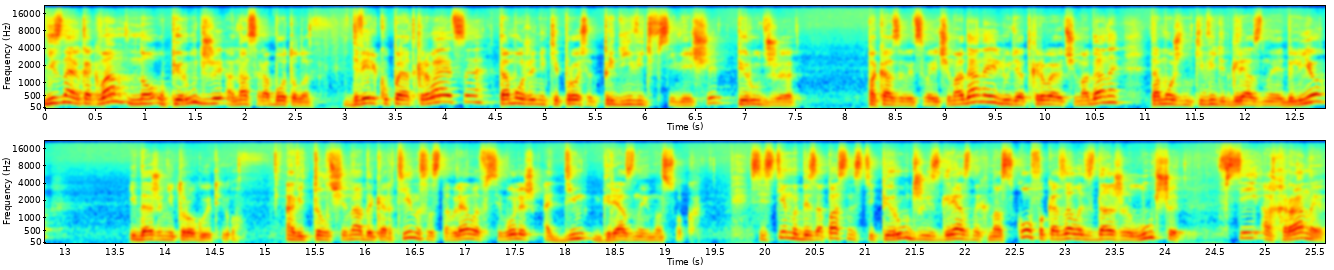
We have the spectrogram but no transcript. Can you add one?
Не знаю, как вам, но у Перуджи она сработала. Дверь купе открывается, таможенники просят предъявить все вещи. Перуджи показывает свои чемоданы, люди открывают чемоданы, таможенники видят грязное белье и даже не трогают его. А ведь толщина до картины составляла всего лишь один грязный носок. Система безопасности Перуджи из грязных носков оказалась даже лучше всей охраны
